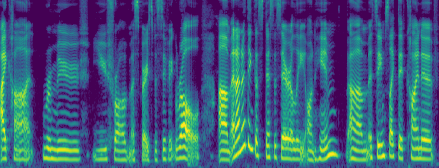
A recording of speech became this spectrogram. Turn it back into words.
I can't remove you from a very specific role, um, and I don't think that's necessarily on him. Um, it seems like they've kind of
